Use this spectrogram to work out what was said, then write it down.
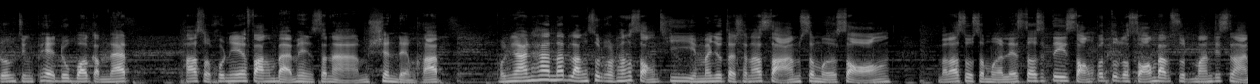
รวมถึงเพจดูบอลกับแนทพาสดคนนี้ให้ฟังแบบไม่เห็นสนามเช่นเดิมครับ ผลงาน 5 นัดหลังสุดของทั้ง 2 ทีมแมนยูแต่ชนะ 3 เสมอ2นัดล่าสุดเสมอเลสเตอร์ซิตี้ 2 ประตูต่อ 2 แบบสุดมันที่สนาม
